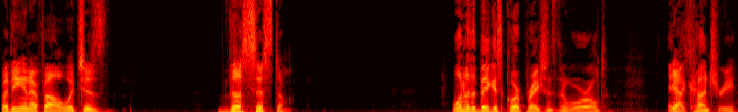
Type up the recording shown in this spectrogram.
By the NFL, which is the system. One of the biggest corporations in the world, in Yes. the country,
